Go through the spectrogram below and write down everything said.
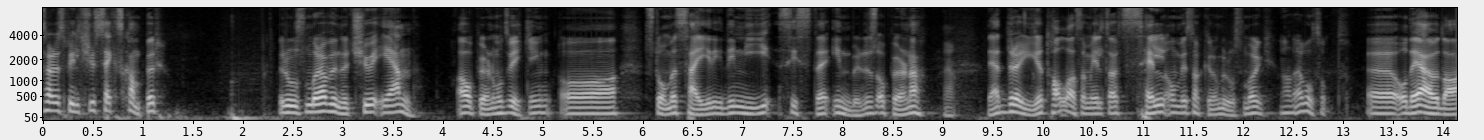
så har det spilt 26 kamper. Rosenborg har vunnet 21 av oppgjørene mot Viking og stå med seier i de ni siste innbyrdes oppgjørene. Ja. Det er drøye tall, altså mildt sagt, selv om vi snakker om Rosenborg. Ja, det er voldsomt. Uh, og det er jo da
